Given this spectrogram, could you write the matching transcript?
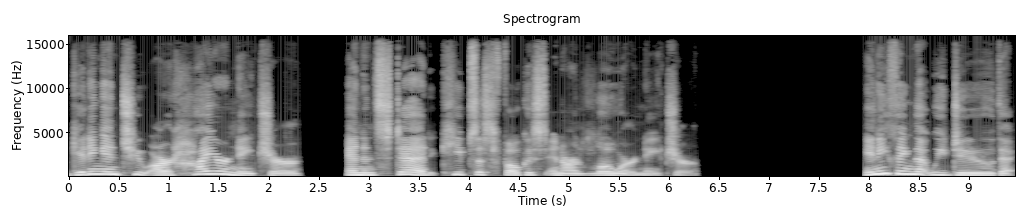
getting into our higher nature and instead keeps us focused in our lower nature. Anything that we do that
